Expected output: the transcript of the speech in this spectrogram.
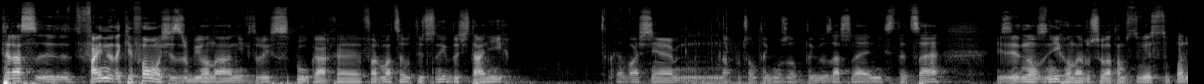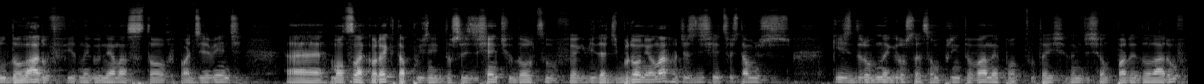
teraz y, fajne takie FOMO się zrobiło na niektórych spółkach e, farmaceutycznych, dość tanich. E, Właśnie na początek może od tego zacznę. NXTC jest jedną z nich. Ona ruszyła tam z 20 paru dolarów jednego dnia na 100 chyba 9. E, mocna korekta, później do 60 dolców, jak widać broniona, chociaż dzisiaj coś tam już jakieś drobne grosze są printowane po tutaj 70 parę dolarów.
